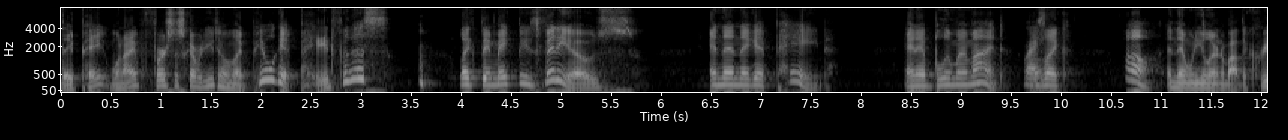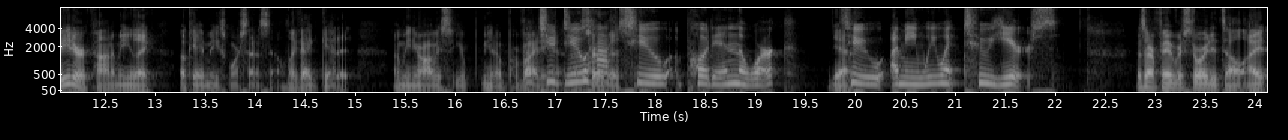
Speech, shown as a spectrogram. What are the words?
they pay when I first discovered YouTube, I'm like, people get paid for this? like they make these videos and then they get paid. And it blew my mind. I was like, oh. And then when you learn about the creator economy, you're like, okay, it makes more sense now. Like I get it. I mean, you're obviously you're you know providing But you do have to put in the work. Yeah. To I mean, we went two years. That's our favorite story to tell. I,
